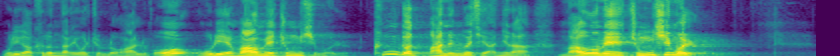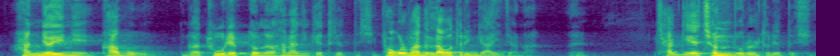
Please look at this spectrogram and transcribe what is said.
우리가 그런 날이 올 줄로 알고 우리의 마음의 중심을 큰 것 많은 것이 아니라 마음의 중심을 한 여인이 가부가 두 랩돈을 하나님께 드렸듯이 복을 받으려고 드린 게 아니잖아. 네? 자기의 전부를 드렸듯이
